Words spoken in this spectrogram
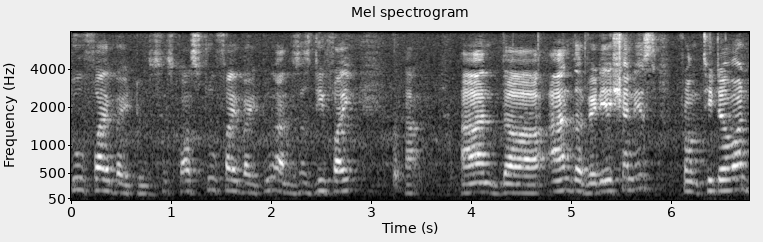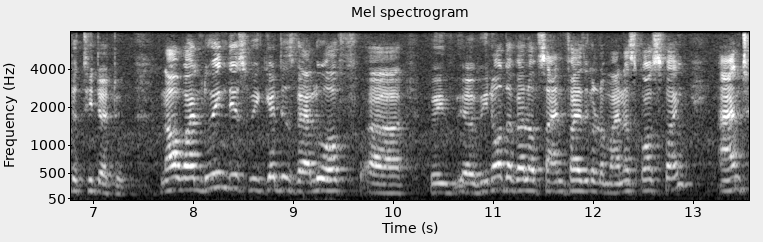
2 phi by 2 this is cos 2 phi by 2 and this is d phi. Uh, and the and the variation is from theta 1 to theta 2 now while doing this we get this value of uh, we, uh, we know the value of sine phi is equal to minus cos phi and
